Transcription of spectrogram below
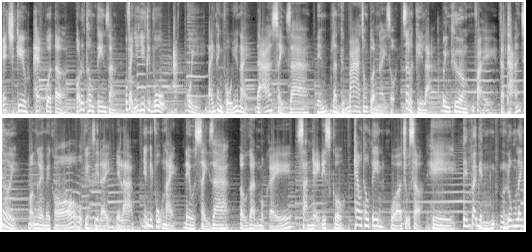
HQ Headquarter có được thông tin rằng có phải như những cái vụ ác quỷ đánh thành phố như này đã xảy ra đến lần thứ ba trong tuần này rồi. Rất là kỳ lạ. Bình thường cũng phải cả tháng trời mọi người mới có vụ việc gì đấy để làm. Những cái vụ này đều xảy ra ở gần một cái sàn nhảy disco. Theo thông tin của trụ sở, thì đến bãi biển lung linh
